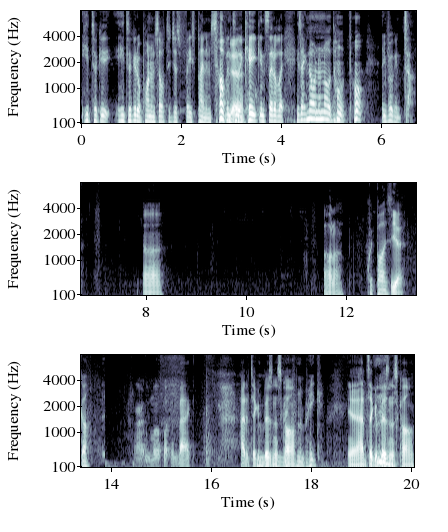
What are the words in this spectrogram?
he took it he took it upon himself to just face plant himself into Yeah. the cake instead of like he's like no no no don't don't and he fucking Uh. Hold on. quick pause. Yeah. Go. All right, we motherfucking back. I Had to take a Mm, business back call. from the break. Yeah, I had to take a business call.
